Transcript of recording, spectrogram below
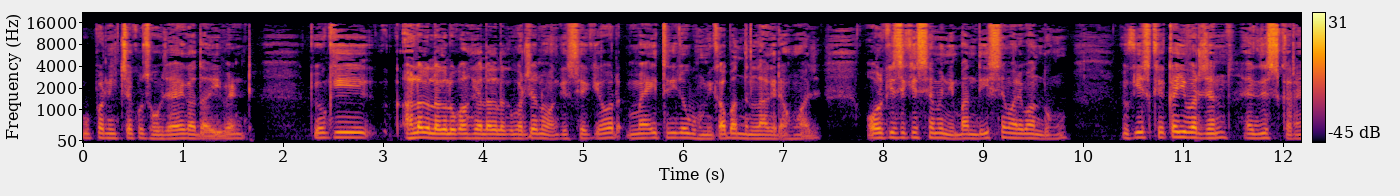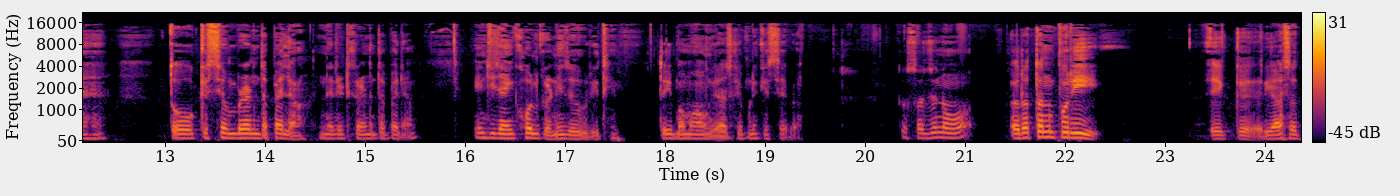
ऊपर नीचे कुछ हो जाएगा द इवेंट, क्योंकि अलग अलग लोगों के अलग अलग वर्जन हुआ किस्से के, और मैं इतनी जो भूमिका बंधन लाग रहा हूँ आज, और किसी किस्से में नहीं बंदी इससे हमारे बंद हूँ, क्योंकि इसके कई वर्जन एग्जिस्ट कर रहे हैं। तो किस्से में बढ़ने तो पहले नरेट करने तो पहले। इन चीज़ें खोल करनी ज़रूरी थी। तो ये बम आऊँगे आज के अपने किस्से पर तो सज्जनों, रतनपुरी एक रियासत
